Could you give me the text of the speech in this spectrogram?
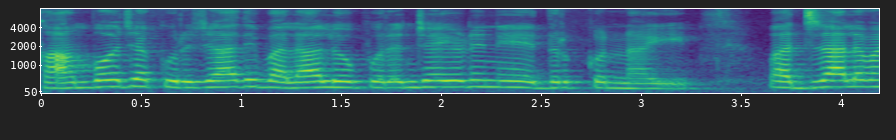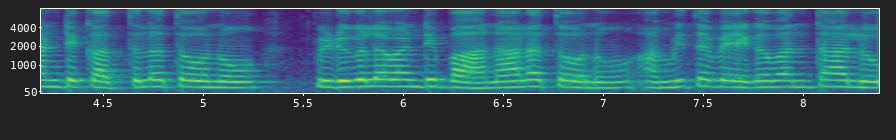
కాంబోజ కురుజాది బలాలు పురంజయుడిని ఎదుర్కొన్నాయి. వజ్రాల వంటి కత్తులతోనూ పిడుగుల వంటి బాణాలతోనూ అమిత వేగవంతాలు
